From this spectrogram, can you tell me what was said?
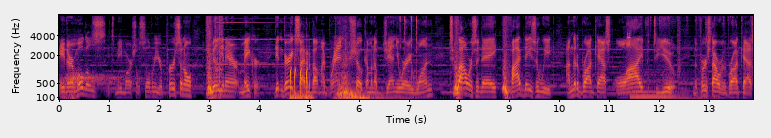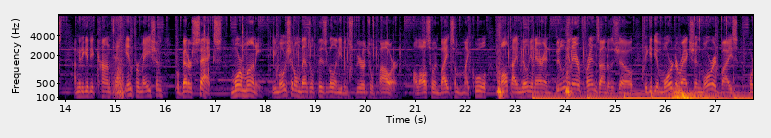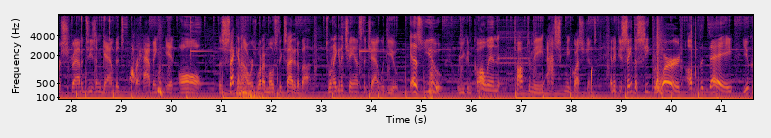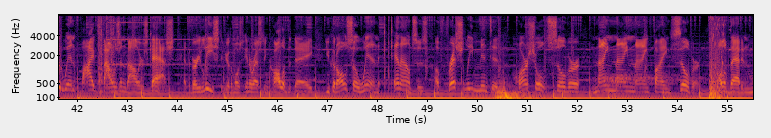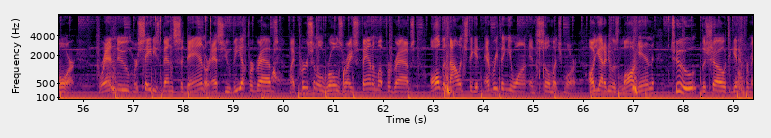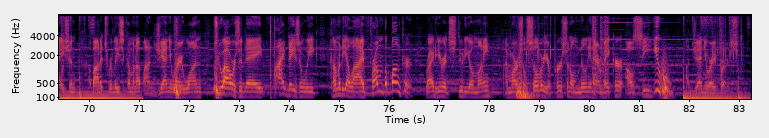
Hey there, moguls. It's me, Marshall Sylver, your personal millionaire maker. Getting very excited about my brand new show coming up January 1. Two hours a day, five days a week. I'm going to broadcast live to you. In the first hour of the broadcast, I'm going to give you content, information for better sex, more money, emotional, mental, physical, and even spiritual power. I'll also invite some of my cool multimillionaire and billionaire friends onto the show to give you more direction, more advice, more strategies and gambits for having it all. The second hour is what I'm most excited about. It's when I get a chance to chat with you. Yes, you, where you can call in, talk to me, ask me questions. And if you say the secret word of the day, you could win $5,000 cash. At the very least, if you're the most interesting call of the day, you could also win 10 ounces of freshly minted Marshall Silver 999 Fine Silver. All of that and more brand new Mercedes Benz sedan or SUV up for grabs, my personal Rolls Royce Phantom up for grabs, all the knowledge to get everything you want, and so much more. All you got to do is log in to the show to get information about its release coming up on January 1, two hours a day, five days a week, coming to you live from the bunker right here at Studio Money. I'm Marshall Sylver, your personal millionaire maker. I'll see you on January 1st.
